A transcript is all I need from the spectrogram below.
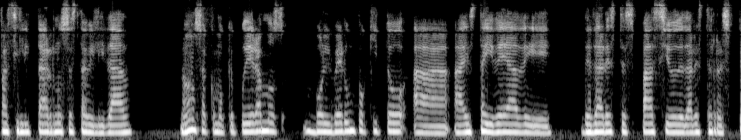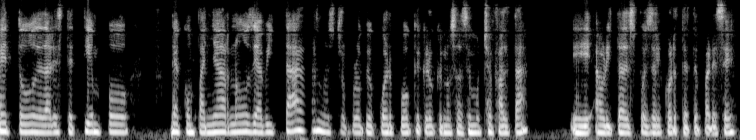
facilitarnos estabilidad ¿no? O sea, como que pudiéramos volver un poquito a, esta idea de, dar este espacio, de dar este respeto, de dar este tiempo, de acompañarnos, de habitar nuestro propio cuerpo, que creo que nos hace mucha falta eh, ahorita después del corte, ¿te parece?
